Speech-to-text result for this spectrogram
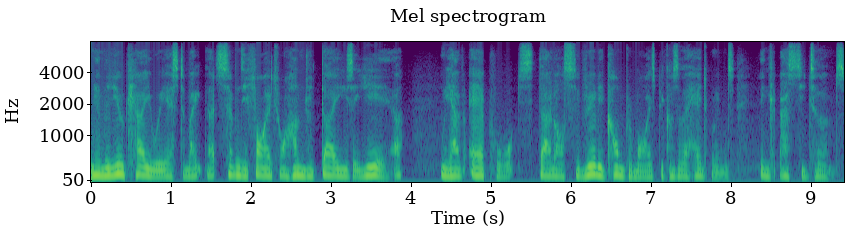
In the UK, we estimate that 75 to 100 days a year, we have airports that are severely compromised because of the headwinds in capacity terms.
